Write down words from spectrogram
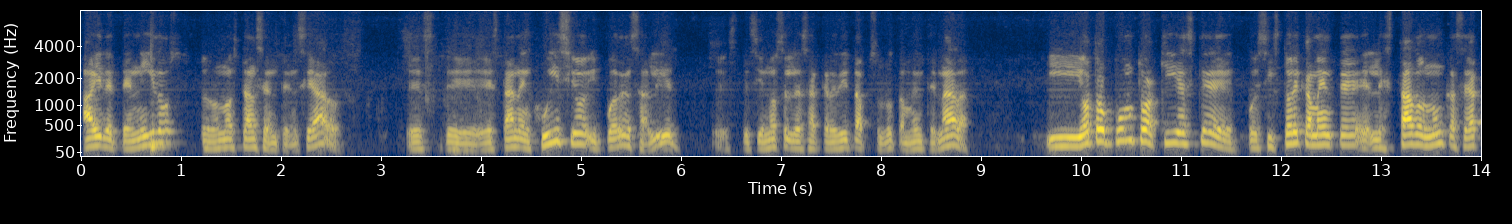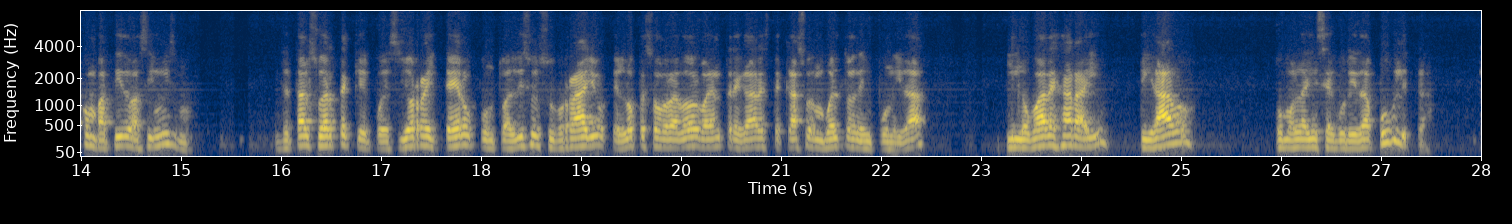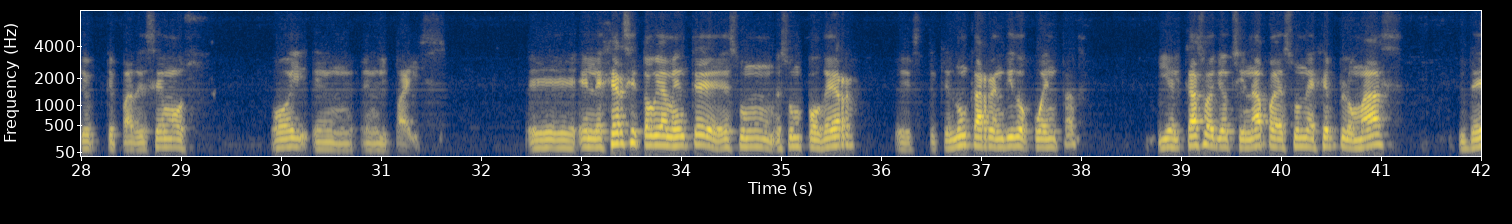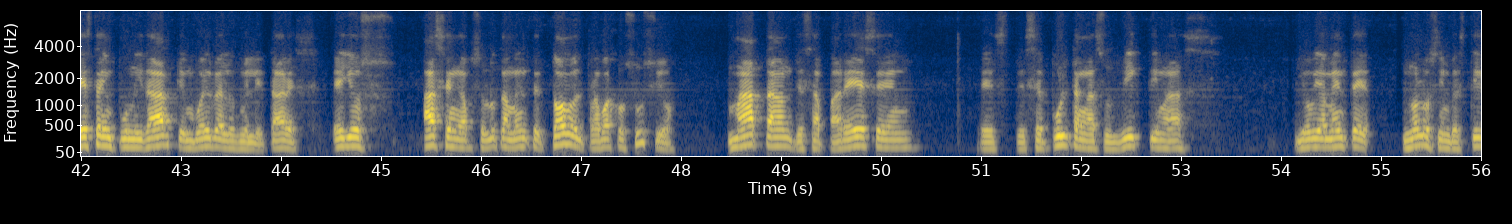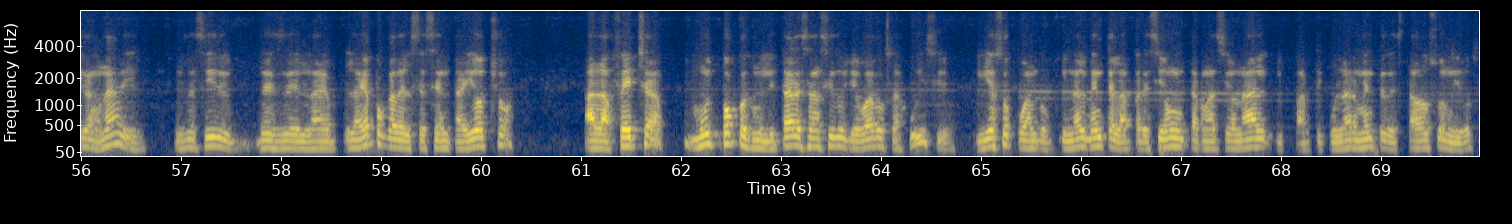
Hay detenidos, pero no están sentenciados. Este, están en juicio y pueden salir este, si no se les acredita absolutamente nada. Y otro punto aquí es que, pues históricamente, el Estado nunca se ha combatido a sí mismo. De tal suerte que, pues yo reitero, puntualizo y subrayo que López Obrador va a entregar este caso envuelto en la impunidad y lo va a dejar ahí, tirado, como la inseguridad pública que, que padecemos hoy en, el país. Eh, el ejército obviamente es un, es un poder este, que nunca ha rendido cuentas y el caso Ayotzinapa es un ejemplo más de esta impunidad que envuelve a los militares. Ellos hacen absolutamente todo el trabajo sucio, matan, desaparecen, este, sepultan a sus víctimas y obviamente no los investigan nadie. Es decir, desde la, época del 68 a la fecha, muy pocos militares han sido llevados a juicio. Y eso cuando finalmente la presión internacional y particularmente de Estados Unidos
